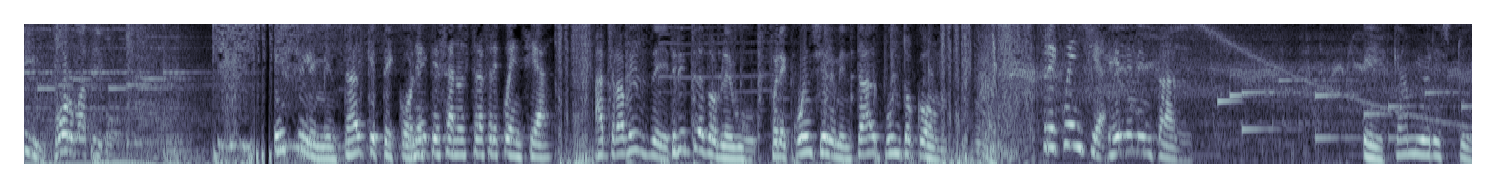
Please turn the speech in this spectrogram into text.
informativo. Es elemental que te conectes a nuestra frecuencia a través de www.frecuenciaelemental.com. Frecuencia Elemental. El cambio eres tú.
